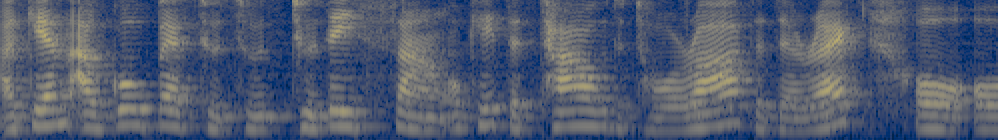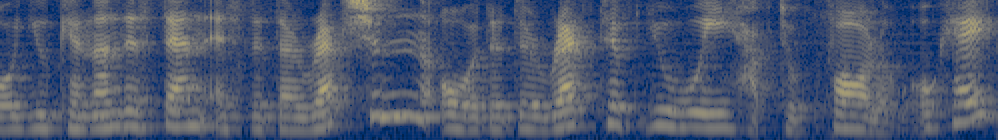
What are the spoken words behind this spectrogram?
again i'll go back to, to today's sound okay? The tao the torah the direct or, or you can understand as the direction or the directive you will have to follow okay?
